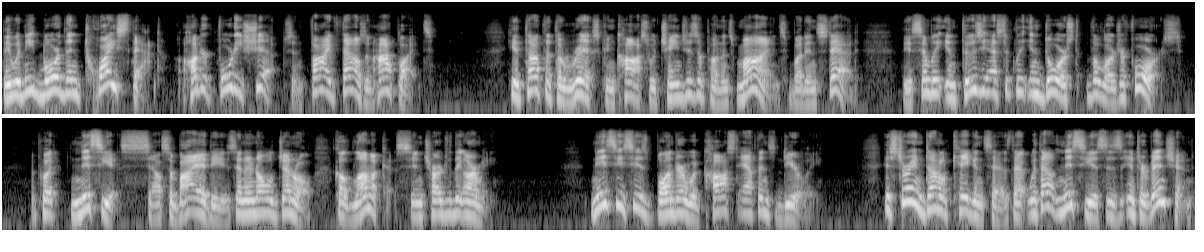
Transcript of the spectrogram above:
They would need more than twice that, 140 ships and 5,000 hoplites. He had thought that the risk and cost would change his opponent's minds, but instead, the assembly enthusiastically endorsed the larger force and put Nicias, Alcibiades, and an old general called Lamachus in charge of the army. Nicias' blunder would cost Athens dearly. Historian Donald Kagan says that without Nicias' intervention,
